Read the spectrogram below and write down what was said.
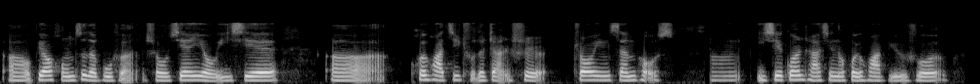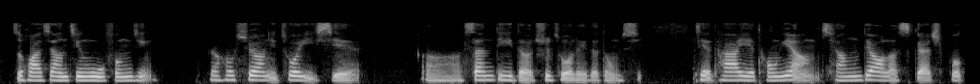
呃，标红字的部分，首先有一些呃绘画基础的展示，drawing samples。嗯，一些观察性的绘画，比如说自画像、静物、风景，然后需要你做一些呃三 D 的制作类的东西，而且它也同样强调了 Sketchbook，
